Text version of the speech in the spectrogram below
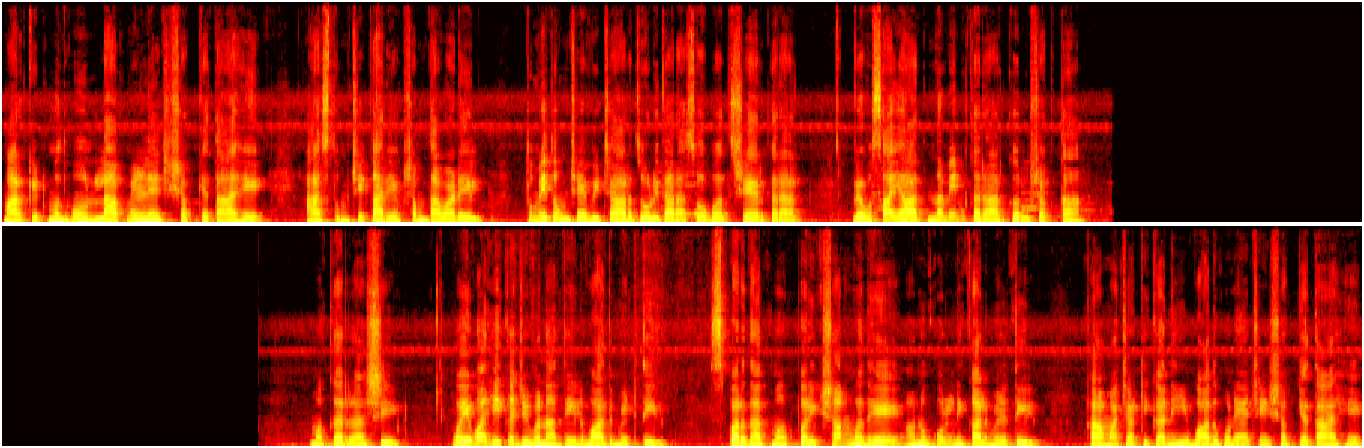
मार्केटमधून लाभ मिळण्याची शक्यता आहे. आज तुमची कार्यक्षमता वाढेल. तुम्ही तुमचे विचार जोडीदारासोबत शेअर कराल. व्यवसायात नवीन करार करू शकता. मकर राशी. वैवाहिक जीवनातील वाद मिटतील. स्पर्धात्मक परीक्षांमध्ये अनुकूल निकाल मिळतील. कामाच्या ठिकाणी वाद होण्याची शक्यता आहे.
